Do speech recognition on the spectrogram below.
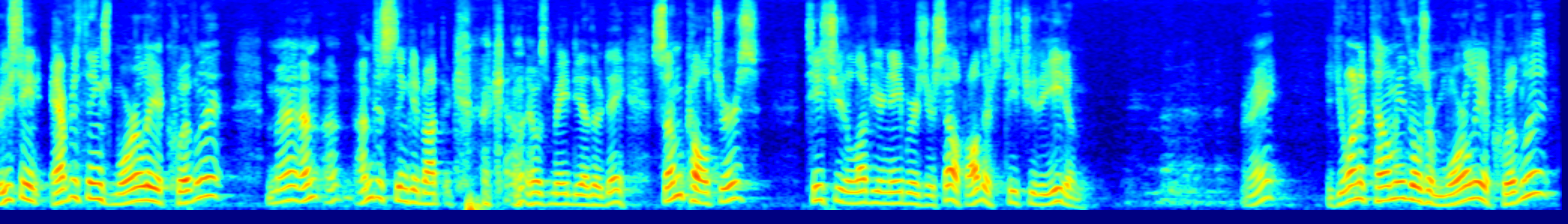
Are you saying everything's morally equivalent? I I'm, I'm just thinking about the comment that was made the other day. Some cultures teach you to love your neighbor as yourself, others teach you to eat them. Right? If you want to tell me those are morally equivalent?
